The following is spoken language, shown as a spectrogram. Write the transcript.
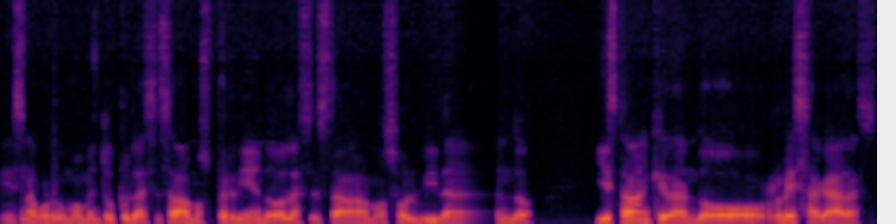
en abordó un momento, pues las estábamos perdiendo, las estábamos olvidando y estaban quedando rezagadas.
